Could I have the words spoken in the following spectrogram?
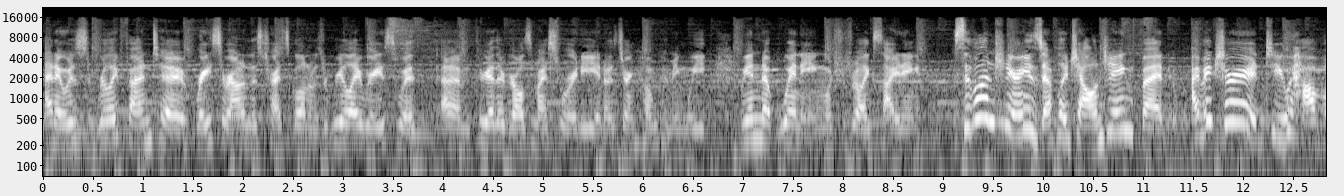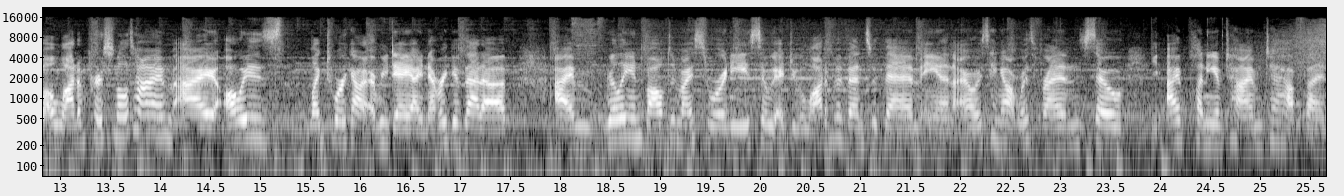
And it was really fun to race around in this tricycle and it was a relay race with um, three other girls in my sorority and it was during homecoming week. We ended up winning, which was really exciting. Civil engineering is definitely challenging, but I make sure to have a lot of personal time. I always like to work out every day. I never give that up. I'm really involved in my sorority, so I do a lot of events with them, and I always hang out with friends, so I have plenty of time to have fun.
